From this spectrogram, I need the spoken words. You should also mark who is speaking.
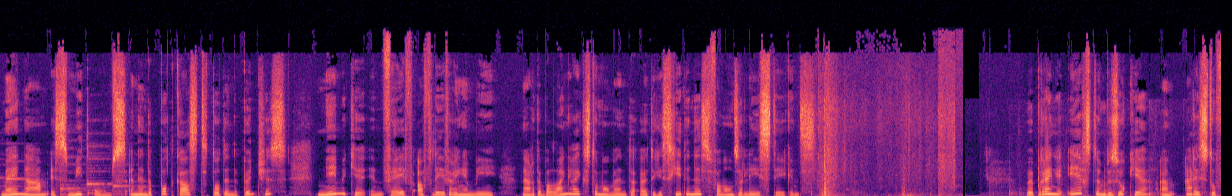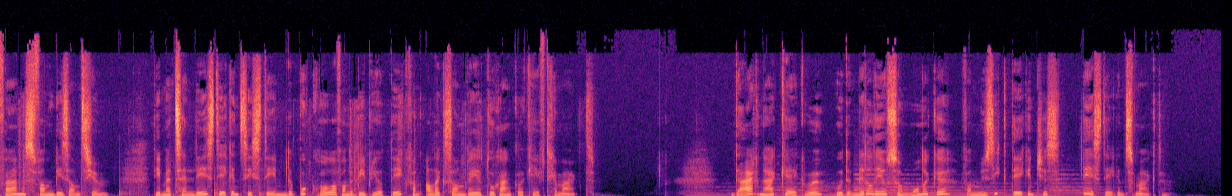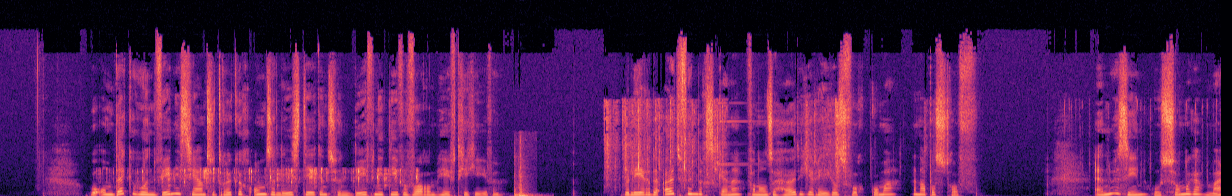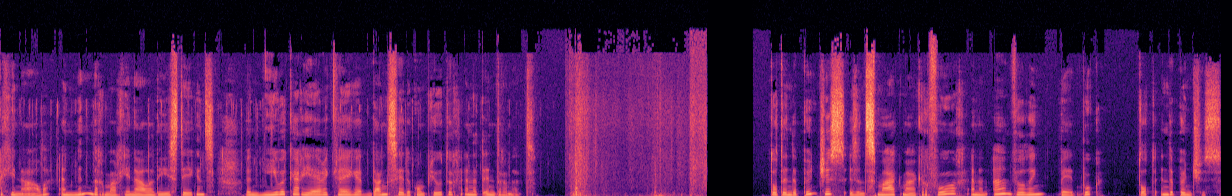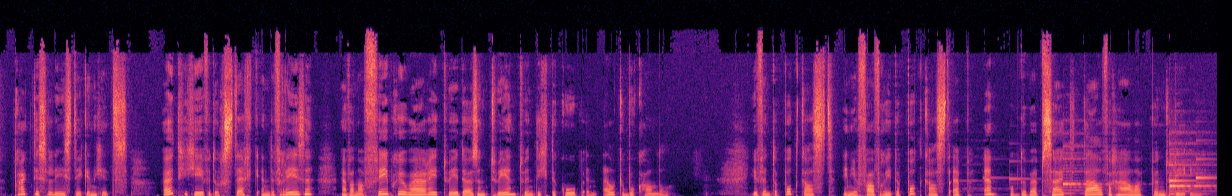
Speaker 1: Mijn naam is Miet Ooms en in de podcast Tot in de Puntjes neem ik je in vijf afleveringen mee naar de belangrijkste momenten uit de geschiedenis van onze leestekens. We brengen eerst een bezoekje aan Aristophanes van Byzantium, die met zijn leestekensysteem de boekrollen van de bibliotheek van Alexandrië toegankelijk heeft gemaakt. Daarna kijken we hoe de middeleeuwse monniken van muziektekentjes leestekens maakten. We ontdekken hoe een Venetiaanse drukker onze leestekens hun definitieve vorm heeft gegeven. We leren de uitvinders kennen van onze huidige regels voor komma en apostrof. En we zien hoe sommige marginale en minder marginale leestekens een nieuwe carrière krijgen dankzij de computer en het internet. Tot in de puntjes is een smaakmaker voor en een aanvulling bij het boek Tot in de puntjes, praktische leestekengids, uitgegeven door Sterk en de Vrezen en vanaf februari 2022 te koop in elke boekhandel. Je vindt de podcast in je favoriete podcast-app en op de website taalverhalen.be.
